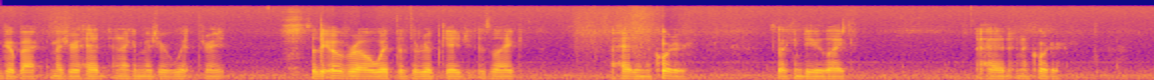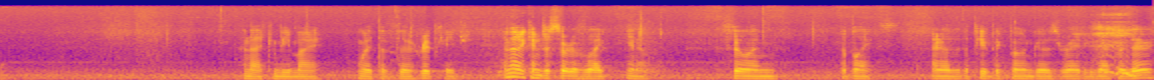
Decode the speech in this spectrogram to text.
go back, measure a head, and I can measure width, right? So the overall width of the rib cage is like a head and a quarter. So I can do like a head and a quarter. And that can be my width of the rib cage. And then I can just sort of like, you know, fill in the blanks. I know that the pubic bone goes right exactly there.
